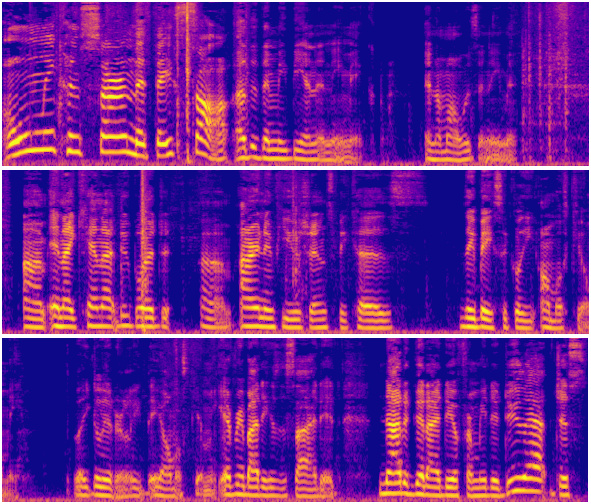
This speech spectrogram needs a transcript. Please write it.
only concern that they saw, other than me being anemic, and I'm always anemic, um, and I cannot do blood um, iron infusions because they basically almost kill me. Like literally, they almost kill me. Everybody has decided not a good idea for me to do that. Just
